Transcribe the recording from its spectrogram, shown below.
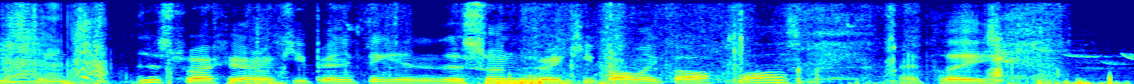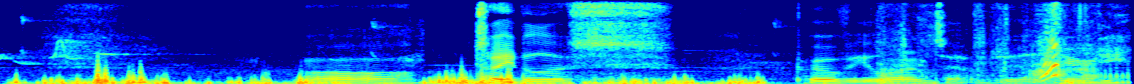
in this pocket, I don't keep anything in. this one, where I keep all my golf balls. I play uh, Titleist Pro V1, so really dirty.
